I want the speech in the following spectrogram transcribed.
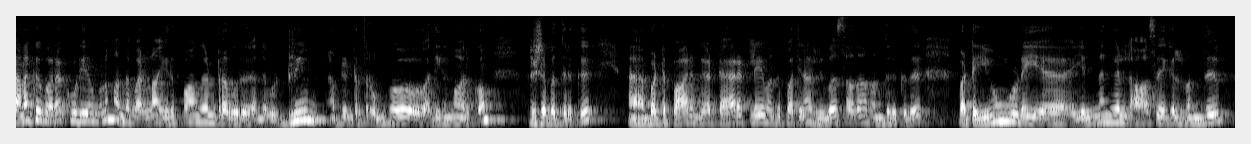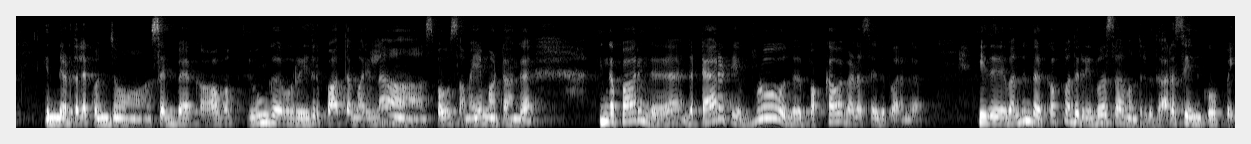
தனக்கு வரக்கூடியவங்களும் அந்த மாதிரிலாம் இருப்பாங்கன்ற ஒரு அந்த ஒரு ட்ரீம் அப்படின்றது ரொம்ப அதிகமாக இருக்கும் ரிஷபத்திற்கு. பட் பாருங்கள் டேரக்ட்லேயே வந்து பார்த்தீங்கன்னா ரிவர்ஸாக தான் வந்திருக்குது. பட் இவங்களுடைய எண்ணங்கள் ஆசைகள் வந்து இந்த இடத்துல கொஞ்சம் செட்பேக் ஆகும். இவங்க ஒரு எதிர்பார்த்த மாதிரிலாம் ஸ்பௌஸ் அமைய மாட்டாங்க. இங்கே பாருங்கள் இந்த டேரட் எவ்வளோ இந்த பக்காவாக வேலை செய்து பாருங்கள் இது வந்து இந்த கப் வந்து ரிவர்ஸாக வந்திருக்குது அரசின் கோப்பை.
